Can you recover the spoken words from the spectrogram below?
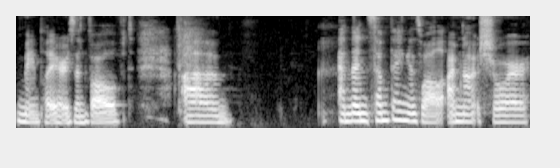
main players involved. Um, and then something as well i'm not sure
